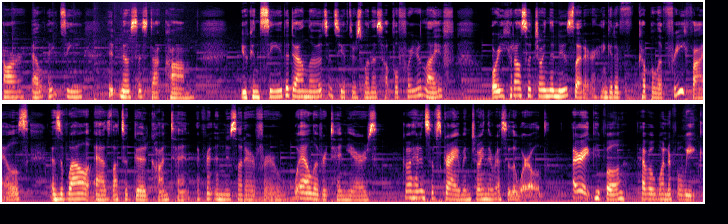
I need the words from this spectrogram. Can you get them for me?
R L A Z hypnosis.com. You can see the downloads and see if there's one that's helpful for your life. Or you could also join the newsletter and get a couple of free files as well as lots of good content. I've written a newsletter for well over 10 years. Go ahead and subscribe and join the rest of the world. All right, people, have a wonderful week.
